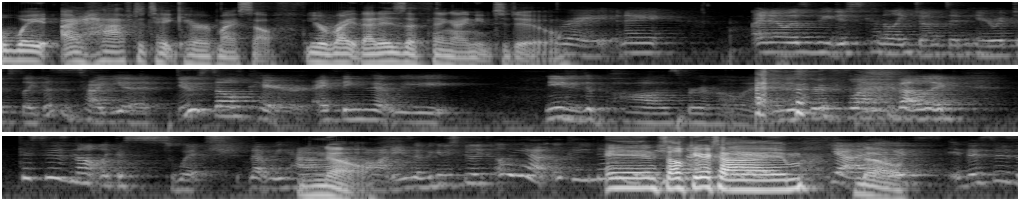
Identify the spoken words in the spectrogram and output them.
wait i have to take care of myself you're right that is a thing i need to do Right. And I I know as we just kind of like jumped in here with just like this is how you do self care. I think that we needed to pause for a moment and just reflect that like this is not like a switch that we have in No. our bodies that we can just be like, oh yeah, okay, now and maybe self-care time Yeah, no no, it's this is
